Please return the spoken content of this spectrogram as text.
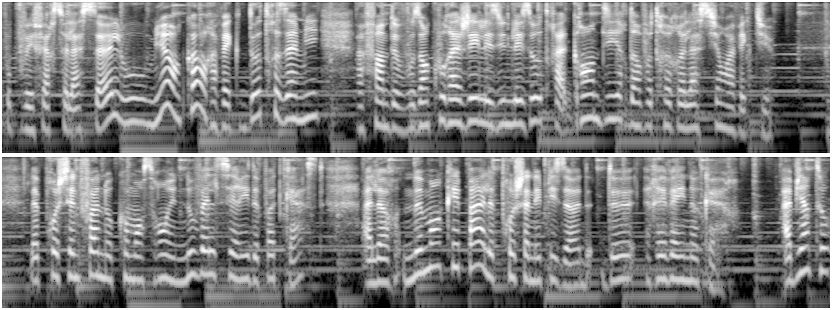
Vous pouvez faire cela seul ou mieux encore avec d'autres amis afin de vous encourager les unes les autres à grandir dans votre relation avec Dieu. La prochaine fois, nous commencerons une nouvelle série de podcasts. Alors, ne manquez pas le prochain épisode de Réveille nos cœurs. À bientôt!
